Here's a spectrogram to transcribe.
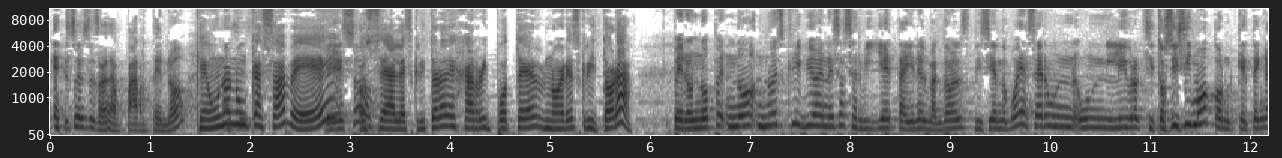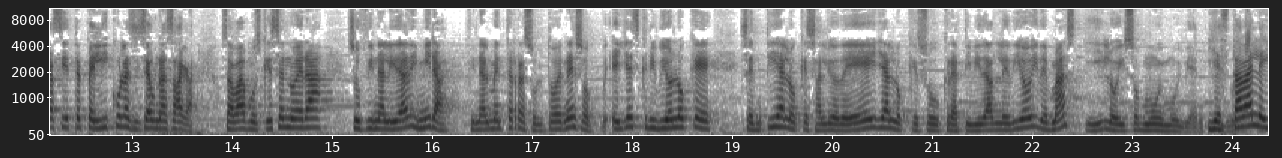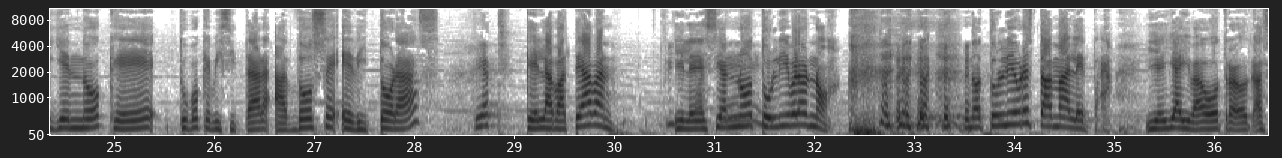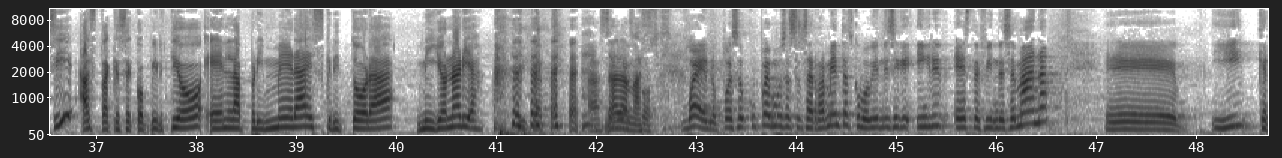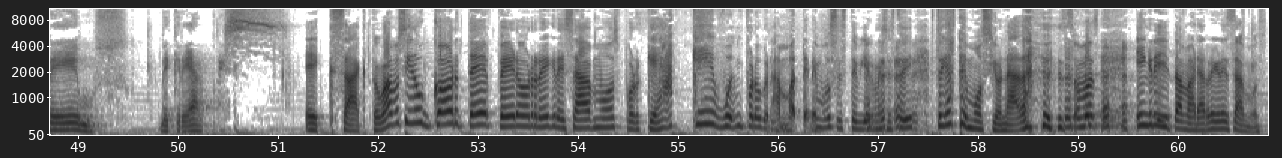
Eso es esa parte, ¿no? Que uno nunca sabe, ¿eh? Eso. O sea, la escritora de Harry Potter no era escritora pero no, no, no escribió en esa servilleta ahí en el McDonald's diciendo voy a hacer un, un, libro exitosísimo con que tenga siete películas y sea una saga. O sea, vamos, que ese no era su finalidad y mira, finalmente resultó en eso. Ella escribió lo que sentía, lo que salió de ella, lo que su creatividad le dio y demás y lo hizo muy, muy bien. Y estaba leyendo que tuvo que visitar a 12 editoras que la bateaban. Y le decían, no, tu libro no. no, tu libro está maleta. Y ella iba a otra, así, hasta que se convirtió en la primera escritora millonaria. Nada más. Bueno, pues ocupemos esas herramientas, como bien dice Ingrid, este fin de semana. Eh, y creemos de crear, pues. Exacto. Vamos a ir a un corte, pero regresamos porque, ah, qué buen programa tenemos este viernes. Estoy, estoy hasta emocionada. Somos Ingrid y Tamara. Regresamos.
